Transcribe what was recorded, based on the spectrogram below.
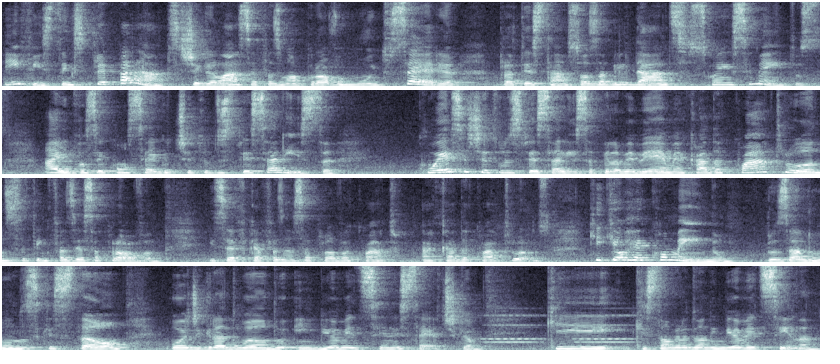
enfim, você tem que se preparar. Você chega lá, você vai fazer uma prova muito séria para testar suas habilidades, seus conhecimentos. Aí você consegue o título de especialista. Com esse título de especialista pela BBM, a cada quatro anos você tem que fazer essa prova. E você vai ficar fazendo essa prova quatro, a cada quatro anos. O que, que eu recomendo para os alunos que estão hoje graduando em biomedicina estética, que, que estão graduando em biomedicina?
